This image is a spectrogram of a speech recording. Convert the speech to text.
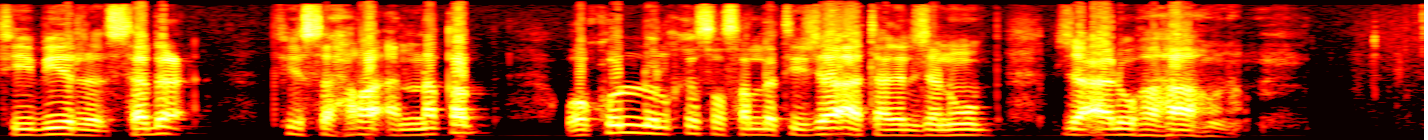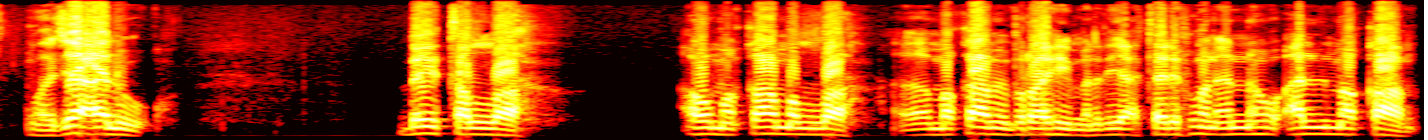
في بير سبع في صحراء النقب وكل القصص التي جاءت عن الجنوب جعلوها ها هنا. وجعلوا بيت الله أو مقام الله مقام إبراهيم الذي يعترفون أنه المقام.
